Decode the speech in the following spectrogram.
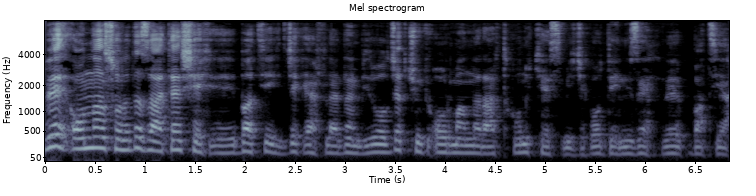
Ve ondan sonra da zaten şey e, batıya gidecek elflerden biri olacak. Çünkü ormanlar artık onu kesmeyecek. O denize ve batıya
